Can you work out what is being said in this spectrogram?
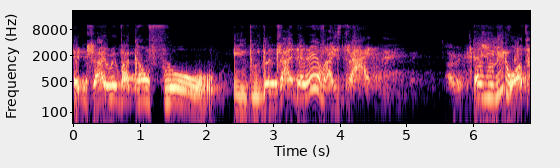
A dry river can flow into the dry. The river is dry, and you need water.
